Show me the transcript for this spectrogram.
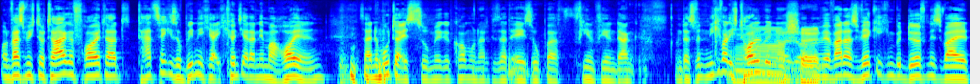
Und was mich total gefreut hat, tatsächlich, so bin ich ja, ich könnte ja dann immer heulen. Seine Mutter ist zu mir gekommen und hat gesagt, ey, super, vielen, vielen Dank. Und das nicht, weil ich toll Oh, bin oder so, aber mir war das wirklich ein Bedürfnis, weil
